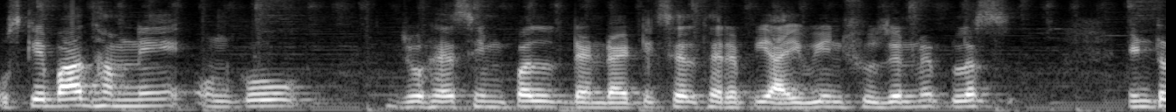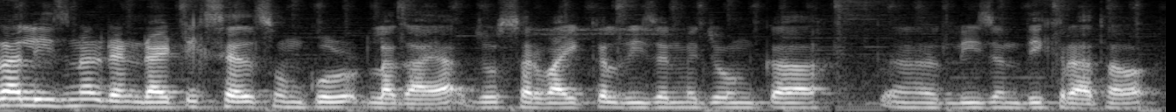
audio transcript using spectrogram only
उसके बाद हमने उनको जो है simple dendritic cell therapy IV infusion में प्लस इंट्रालीजनल डेंडाइटिक सेल्स उनको लगाया, जो सर्वाइकल रीजन में जो उनका लीजन दिख रहा था,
